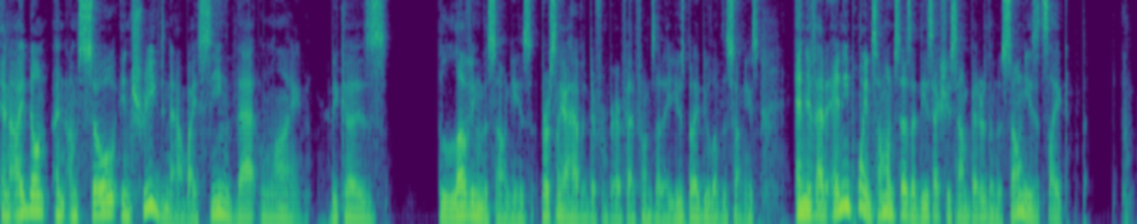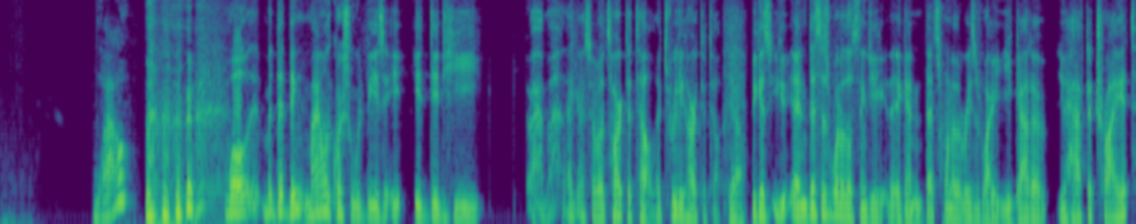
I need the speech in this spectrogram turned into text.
And I don't, and I'm so intrigued now by seeing that line because loving the Sony's. Personally, I have a different pair of headphones that I use, but I do love the Sony's. And if at any point someone says that these actually sound better than the Sony's, it's like, wow. Well, but the thing, my only question would be: Is it, it did he? I guess so. It's hard to tell. It's really hard to tell. Yeah. Because you and this is one of those things. You again, that's one of the reasons why you gotta you have to try it.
